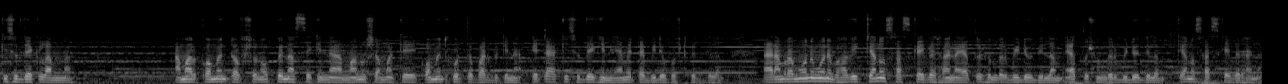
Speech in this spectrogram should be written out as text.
কিছু দেখলাম না। আমার কমেন্ট অপশন ওপেন আছে কিনা, মানুষ আমাকে কমেন্ট করতে পারবে কি না এটা কিছু দেখিনি, আমি একটা ভিডিও পোস্ট করে দিলাম। আর আমরা মনে মনে ভাবি, কেন সাবস্ক্রাইবার হয় না? এত সুন্দর ভিডিও দিলাম, এত সুন্দর ভিডিও দিলাম, কেন সাবস্ক্রাইবার হয় না?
